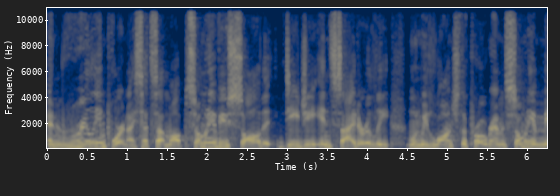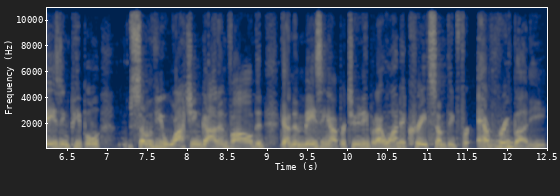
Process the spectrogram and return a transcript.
and really important, I set something up. So many of you saw that DG Insider Elite when we launched the program, and so many amazing people, some of you watching got involved and got an amazing opportunity. But I wanted to create something for everybody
